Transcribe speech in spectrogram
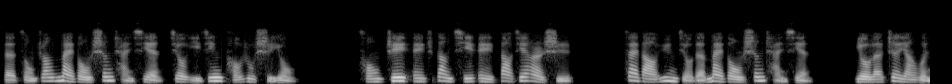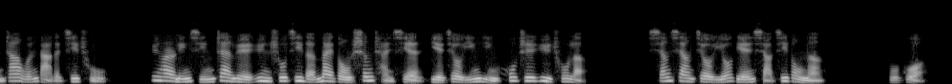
的总装脉动生产线就已经投入使用。从 JH 杠 7A 到歼二十，再到运九的脉动生产线，有了这样稳扎稳打的基础，运二零型战略运输机的脉动生产线也就隐隐呼之欲出了。想想就有点小激动呢。不过，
